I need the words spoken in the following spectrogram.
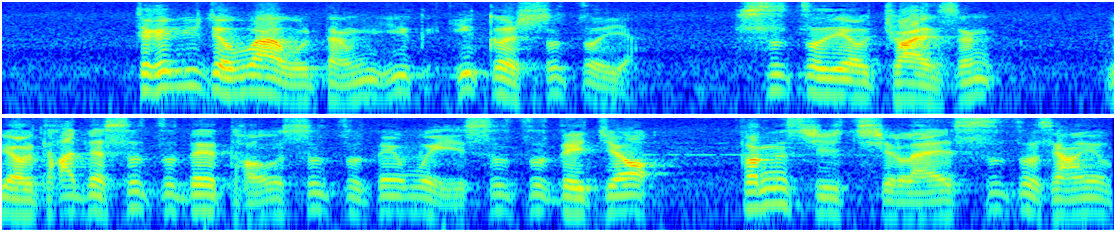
这个宇宙万物等于一个一个狮子呀，狮子有全身。有它的狮子的头、狮子的尾、狮子的脚，分析起来，狮子上有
